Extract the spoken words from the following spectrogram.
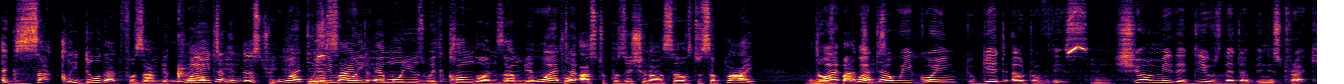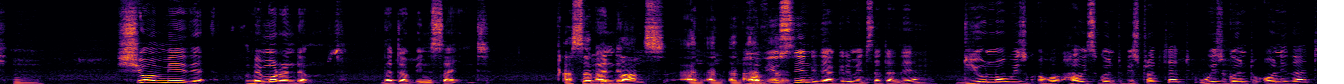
exactly do that for Zambia, create What- industry. what we are signing MOUs with Congo and Zambia What for us to position ourselves to supply those What, batteries. what are we going to get out of this? Show me the deals that have been struck. Show me the memorandums that have been signed. Assembly And- plans and, and, and Have and- you uh, seen the agreements that are there? Do you know who is, how it's going to be structured? Who is going to own that?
